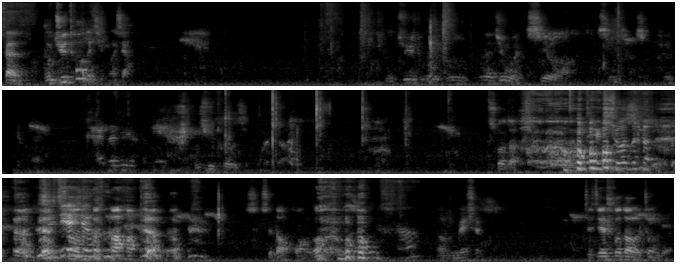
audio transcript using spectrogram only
在不剧透的情况下，不剧透，嗯那就吻戏了，欣赏是可以。凯哥这个很厉害，不剧透的情况下，说的对，说的 直接就好，直捣黄龙。没事，直接说到了重点。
